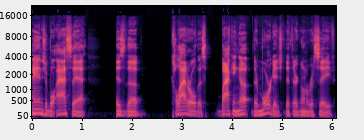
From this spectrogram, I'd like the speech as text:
tangible asset is the collateral that's backing up their mortgage that they're going to receive.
